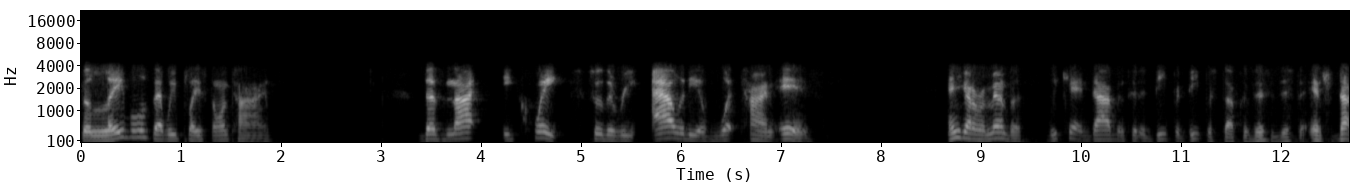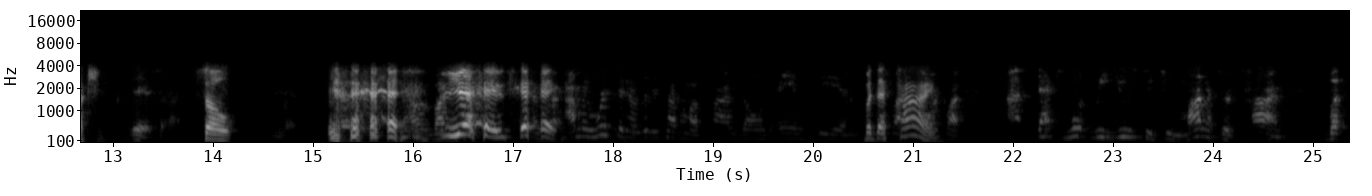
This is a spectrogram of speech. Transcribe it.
The labels that we placed on time does not equate to the reality of what time is. And you got to remember, we can't dive into the deeper, deeper stuff because this is just the introduction. Yes, So, you're right. about to- yes, yes. I mean, we're sitting there literally talking about time zones, AMC, and But that's time. I, that's what we use to to monitor time. But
